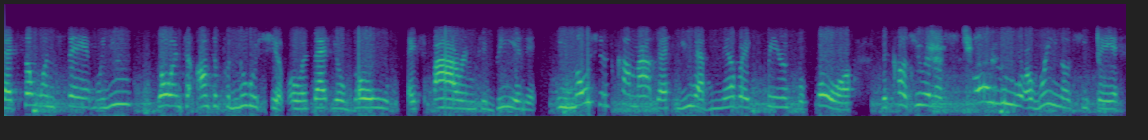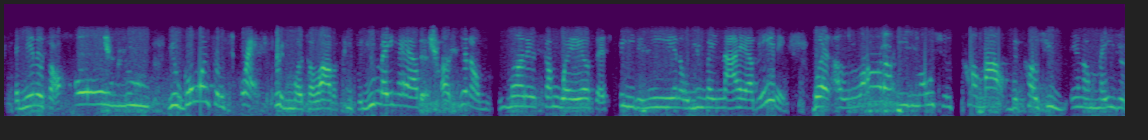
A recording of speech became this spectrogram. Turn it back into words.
that someone said when you go into entrepreneurship or is that your goal aspiring to be in it, emotions come out that you have never experienced before because you're in a whole new arena, she said, and then it's a whole new. You're going from scratch, pretty much. A lot of people. You may have, uh, you know, money somewhere else that's feeding in, or you may not have any. But a lot of emotions come out because you're in a major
